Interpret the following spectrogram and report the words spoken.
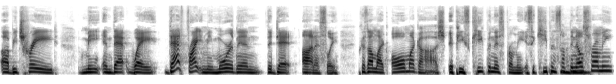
uh, betrayed me in that way, that frightened me more than the debt, honestly because I'm like, oh my gosh, if he's keeping this from me, is he keeping something mm-hmm. else from me?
